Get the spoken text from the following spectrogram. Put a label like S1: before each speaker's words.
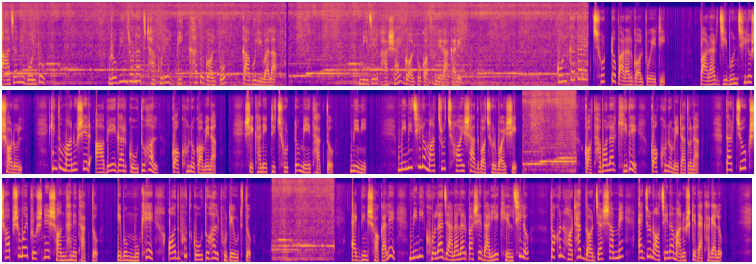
S1: আজ আমি বলব রবীন্দ্রনাথ ঠাকুরের বিখ্যাত গল্প কাবুলিওয়ালা। নিজের ভাষায় গল্প কথনের আকারে। কলকাতার এক ছোট্ট পাড়ার গল্প এটি। পাড়ার জীবন ছিল সরল, কিন্তু মানুষের আবেগ আর কৌতূহল কখনো কমে না। সেখানে একটি ছোট্ট মেয়ে থাকত, মিনি। মিনি ছিল মাত্র ছয় সাত বছর বয়সী। কথা বলার খিদে কখনো মেটাত না। তার চোখ সবসময় প্রশ্নের সন্ধানে থাকত এবং মুখে অদ্ভুত কৌতূহল ফুটে উঠত। একদিন সকালে মিনি খোলা জানালার পাশে দাঁড়িয়ে খেলছিল, তখন হঠাৎ দরজার সামনে একজন অচেনা মানুষকে দেখা গেল।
